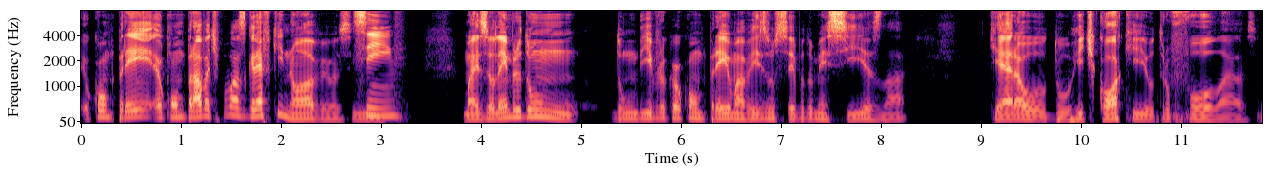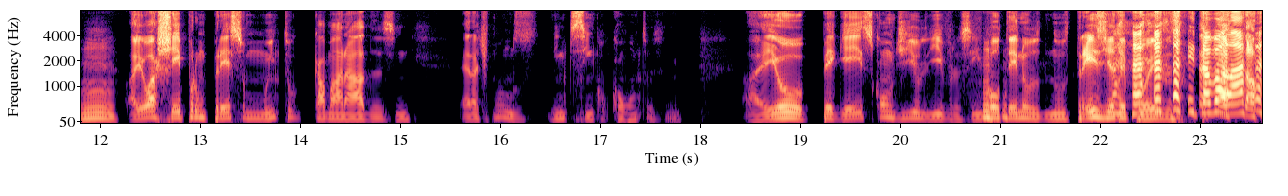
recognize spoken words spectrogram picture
eu comprei. Eu comprava tipo umas graphic novel, assim. Sim. Mas eu lembro de um, de um livro que eu comprei uma vez no Sebo do Messias lá. Que era o do Hitchcock e o Truffaut lá. assim. Hum. Aí eu achei por um preço muito camarada, assim. Era tipo uns 25 contos, assim. Aí eu peguei e escondi o livro, assim, voltei no, no três dias depois. assim. e tava lá. Tava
